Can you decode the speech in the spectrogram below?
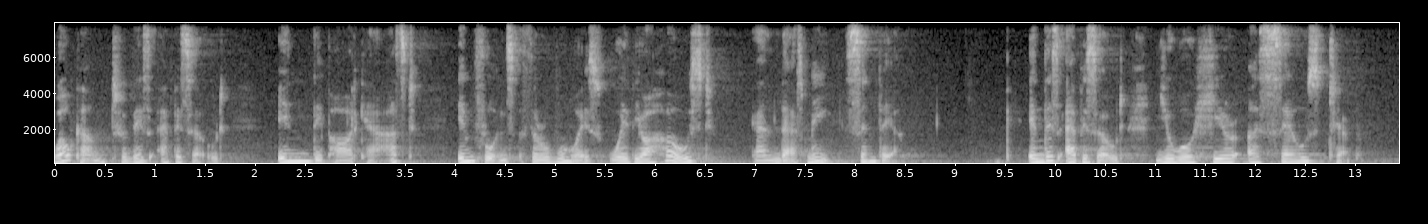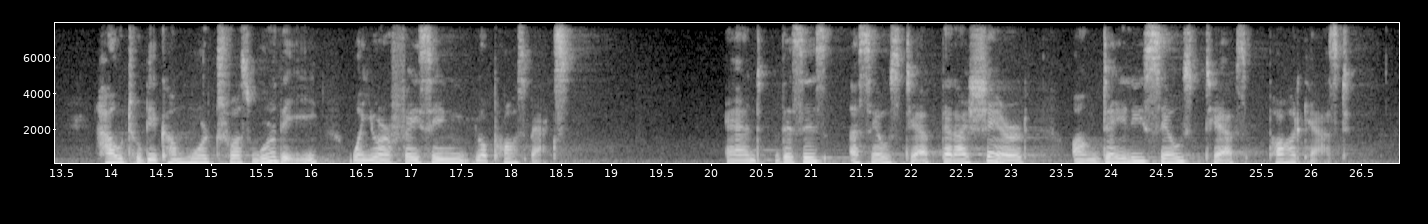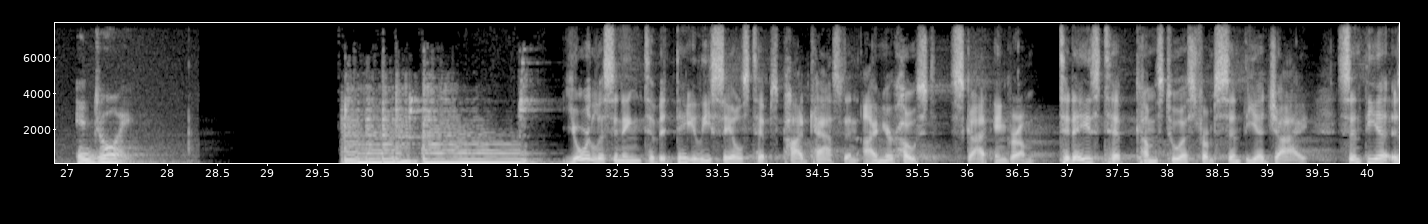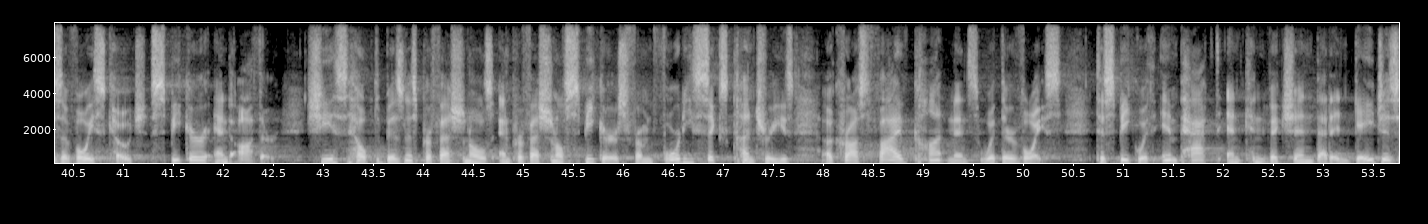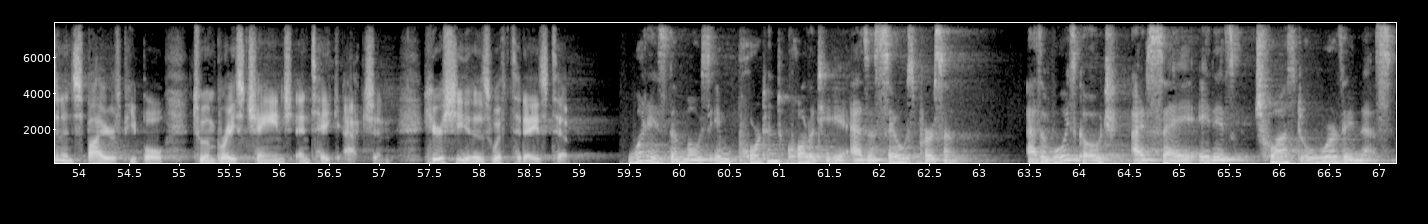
welcome to this episode in the podcast Influence Through Voice with your host, and that's me, Cynthia. In this episode, you will hear a sales tip how to become more trustworthy when you are facing your prospects. And this is a sales tip that I shared on Daily Sales Tips podcast. Enjoy. You're listening to the Daily Sales Tips podcast, and I'm your host, Scott Ingram. Today's tip comes to us from Cynthia Zhai. Cynthia is a voice coach, speaker, and author. She has helped business professionals and professional speakers from 46 countries across five continents with their voice to speak with impact and conviction that engages and inspires people to embrace change and take action. Here she is with today's tip. What is the most important quality as a salesperson? As a voice coach, I'd say it is trustworthiness.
